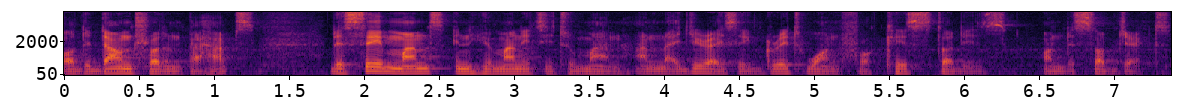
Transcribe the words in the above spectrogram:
or the downtrodden perhaps, they say man's inhumanity to man, and Nigeria is a great one for case studies on the subject.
